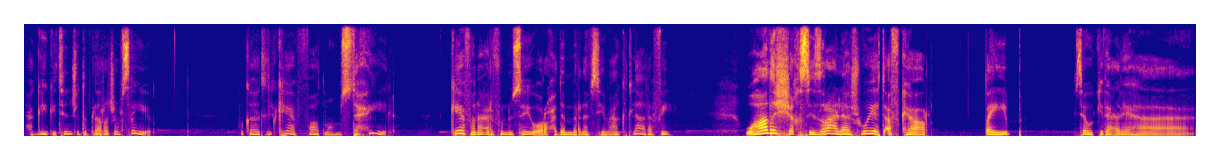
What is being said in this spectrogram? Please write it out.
حقيقي تنجذب لرجل سيء. فقالت لي كيف فاطمة؟ مستحيل. كيف أنا أعرف أنه سيء وأروح أدمر نفسي معك قلت لا لا فيه. وهذا الشخص يزرع لها شوية أفكار. طيب يسوي كذا عليها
